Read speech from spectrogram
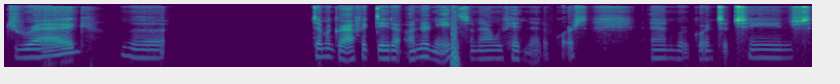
drag the demographic data underneath. So now we've hidden it, of course. And we're going to change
